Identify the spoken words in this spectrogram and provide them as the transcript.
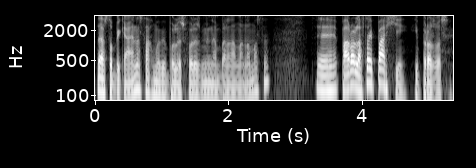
Δεν θα σου το πει κανένας, τα έχουμε πει πολλές φορές, μην επαναλαμβανόμαστε. Ε, Παρ' όλα αυτά υπάρχει η πρόσβαση.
